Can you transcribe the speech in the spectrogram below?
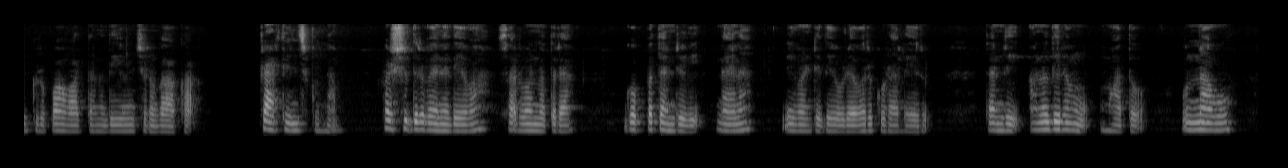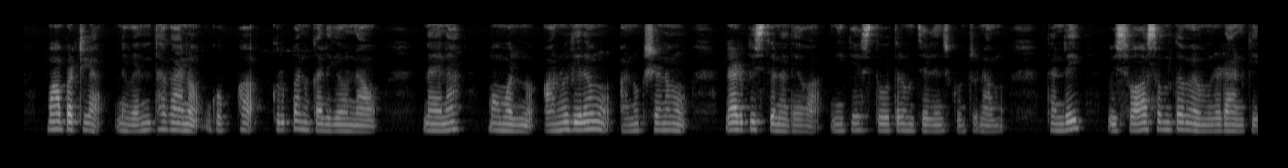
ఈ కృపావార్తను దీవించునుగాక. ప్రార్థించుకుందాం. పరిశుద్ధమైన దేవ సర్వోన్నతుడ గొప్ప తండ్రివి నాయన నీ వంటి దేవుడు ఎవరు కూడా లేరు. తండ్రి అనుదినము మాతో ఉన్నావు. మా పట్ల నువ్వెంతగానో గొప్ప కృపను కలిగి ఉన్నావు. నాయనా మమ్మల్ని అనుదినము అనుక్షణము నడిపిస్తున్న దేవా నీకే స్తోత్రం చెల్లించుకుంటున్నాము. తండ్రి విశ్వాసంతో మేము ఉండడానికి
